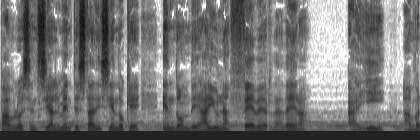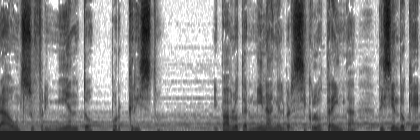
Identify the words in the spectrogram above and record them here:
Pablo esencialmente está diciendo que en donde hay una fe verdadera, allí habrá un sufrimiento por Cristo. Y Pablo termina en el versículo 30 diciendo que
